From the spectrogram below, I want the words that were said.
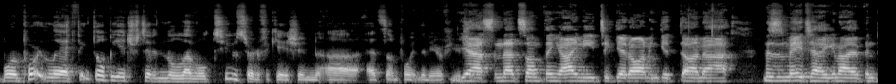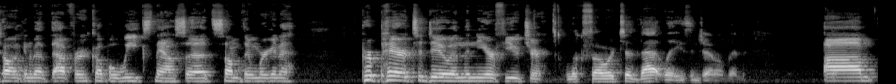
more importantly, I think they'll be interested in the Level 2 certification uh, at some point in the near future. Yes, and that's something I need to get on and get done. Uh, Mrs. Maytag and I have been talking about that for a couple weeks now, so it's something we're going to prepare to do in the near future. Look forward to that, ladies and gentlemen. Um,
